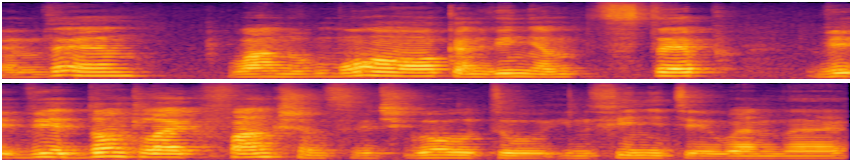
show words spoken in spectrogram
And then one more convenient step we, we don't like functions which go to infinity when uh,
